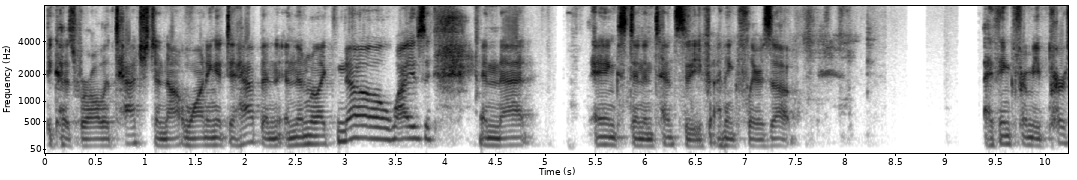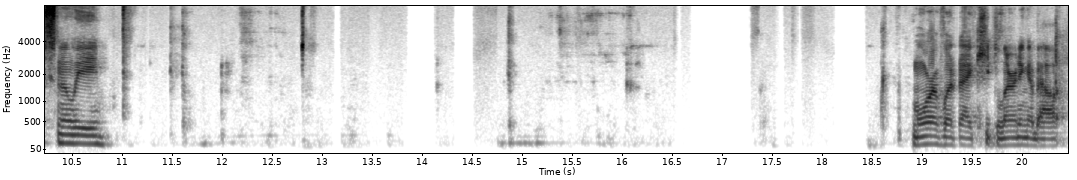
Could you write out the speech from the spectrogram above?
because we're all attached to not wanting it to happen. And then we're like no why is it? And that angst and intensity i think flares up. I think for me personally more of what i keep learning about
